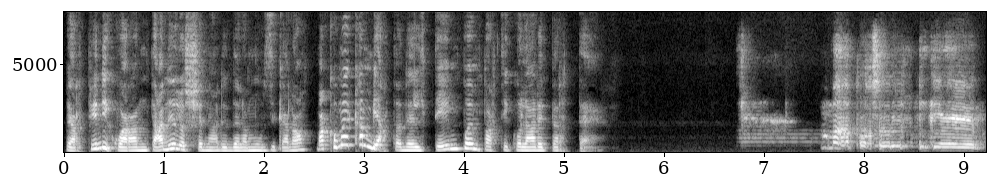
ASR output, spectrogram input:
per più di 40 anni lo scenario della musica, no? Ma com'è cambiata nel tempo, in particolare per te? Ma posso dirti che,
